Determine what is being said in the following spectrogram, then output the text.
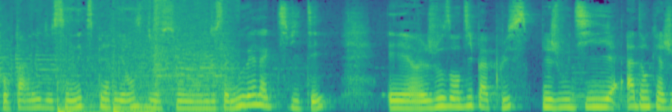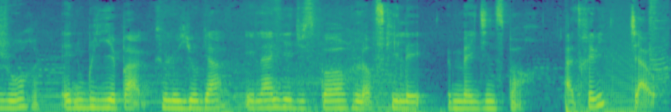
pour parler de son expérience, de, de sa nouvelle activité. Et euh, je vous en dis pas plus, je vous dis à dans 15 jours. Et n'oubliez pas que le yoga est l'allié du sport lorsqu'il est made in sport. À très vite, ciao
